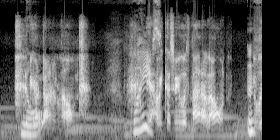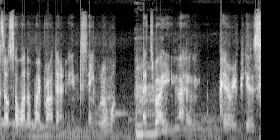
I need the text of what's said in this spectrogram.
no. you're not alone." Why is Yeah, because we was not alone. Mm. It was also one of my brother in the same room. That's ah, why I I refuse.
